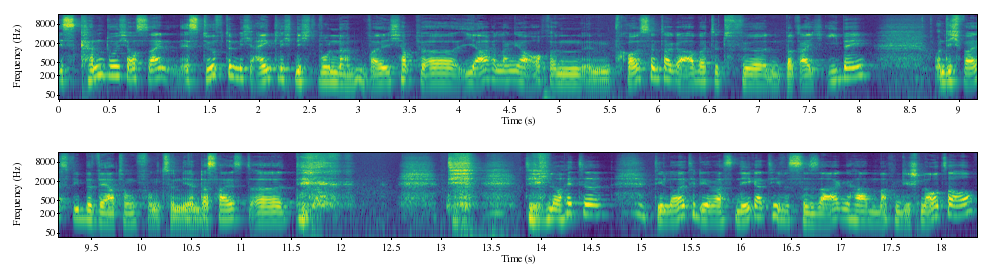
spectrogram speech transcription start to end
es kann durchaus sein, es dürfte mich eigentlich nicht wundern, weil ich habe äh, jahrelang ja auch im, im Callcenter gearbeitet für den Bereich eBay und ich weiß, wie Bewertungen funktionieren. Das heißt, äh, die, die, Leute, die Leute, die was Negatives zu sagen haben, machen die Schnauze auf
